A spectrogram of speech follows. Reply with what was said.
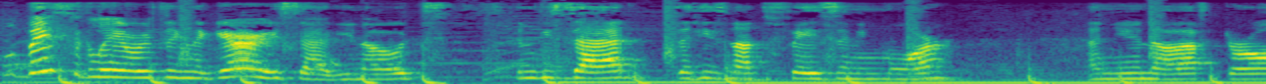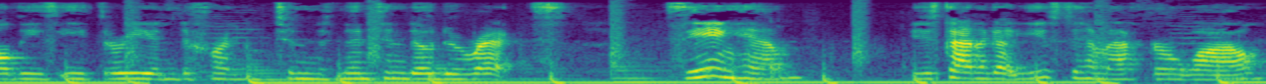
Well, basically everything that Gary said. You know, it's, it's gonna be sad that he's not the face anymore. And you know, after all these E3 and different Nintendo Directs, seeing him, you just kind of got used to him after a while.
